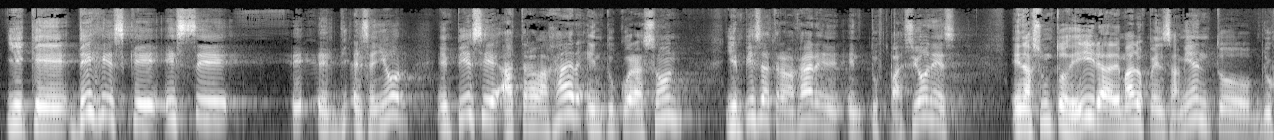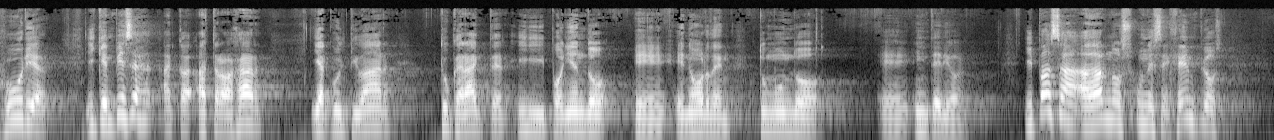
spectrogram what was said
y que dejes que ese, eh, el, Señor empiece a trabajar en tu corazón y empiece a trabajar en tus pasiones en asuntos de ira, de malos pensamientos, lujuria, y que empieces a, trabajar y a cultivar tu carácter y poniendo eh, en orden tu mundo eh, interior. Y pasa a darnos unos ejemplos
